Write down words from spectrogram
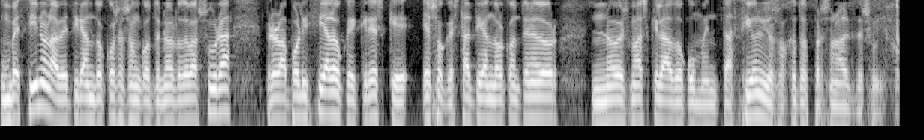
Un vecino la ve tirando cosas a un contenedor de basura, pero la policía lo que cree es que eso que está tirando al contenedor no es más que la documentación y los objetos personales de su hijo.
